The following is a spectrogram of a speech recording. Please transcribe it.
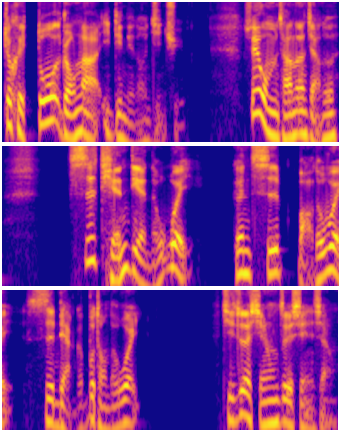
就可以多容纳一点点东西进去。所以我们常常讲说，吃甜点的胃跟吃饱的胃是两个不同的胃，其实就在形容这个现象。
